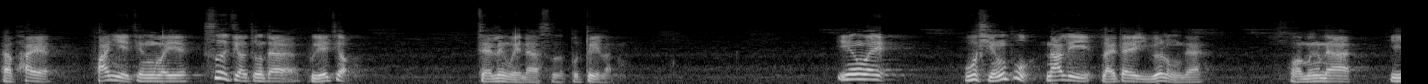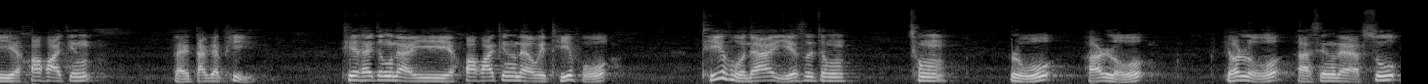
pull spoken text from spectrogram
啊派华念经为四教中的别教，则认为呢是不对了。因为无形部哪里来的鱼龙呢？我们呢以《花花经》来打个譬喻，天台宗呢以《花花经》呢为题符，题符呢也是从从鲁而鲁，由鲁啊生的书，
